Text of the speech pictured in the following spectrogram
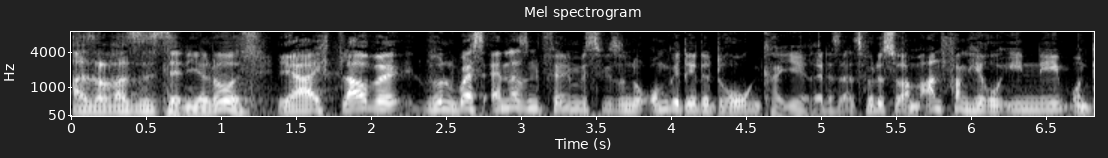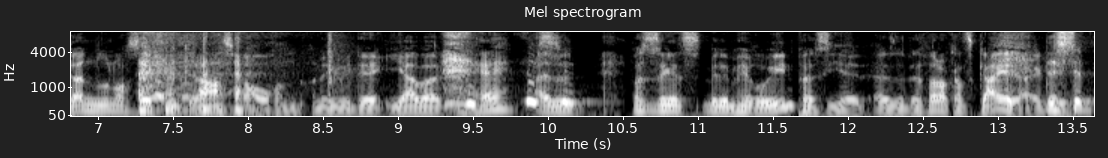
Also was ist denn hier los? Ja, ich glaube, so ein Wes Anderson-Film ist wie so eine umgedrehte Drogenkarriere. Das ist, als würdest du am Anfang Heroin nehmen und dann nur noch sehr viel Gras rauchen. Und irgendwie der, ja, aber hä? Also, was ist denn jetzt mit dem Heroin passiert? Also, das war doch ganz geil eigentlich. Das stimmt,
